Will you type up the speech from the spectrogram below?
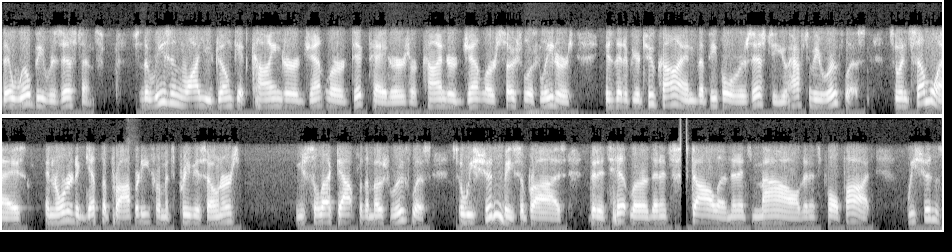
there will be resistance. So the reason why you don't get kinder, gentler dictators or kinder, gentler socialist leaders is that if you're too kind, the people will resist you. You have to be ruthless. So in some ways, in order to get the property from its previous owners, you select out for the most ruthless. So we shouldn't be surprised that it's Hitler, then it's Stalin, then it's Mao, then it's Pol Pot. We shouldn't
